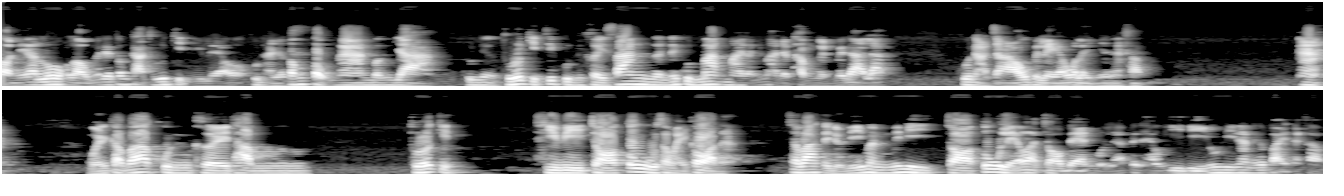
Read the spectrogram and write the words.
ตอนนี้โลกเราไม่ได้ต้องการธุรกิจนี้แล้ว คุณอาจจะต้องตกงานบางอย่าง คุณอย่างธุรกิจที่คุณเคยสร้างเงินให้คุณมากมายแล้วนี่อาจจะทำเงินไม่ได้แล้วคุณอาจจะเอาไปแล้วอะไรเงี้ยนะครับอะเหมือนกับว่าคุณเคยทำธุรกิจทีวีจอตู้สมัยก่อนอะ ใช่ป่ะแต่เดี๋ยวนี้มันไม่มีจอตู้แล้วอะจอแบนหมดแล้วเป็น LED นู่นนี่นั่นเข้าไปนะครับ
